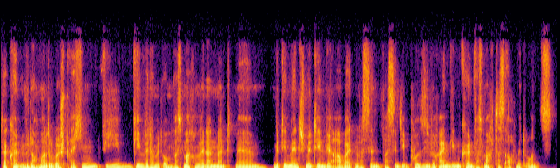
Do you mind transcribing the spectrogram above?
da könnten wir doch mal drüber sprechen. Wie gehen wir damit um? Was machen wir dann mit, mit den Menschen, mit denen wir arbeiten? Was sind, was sind die Impulse, die wir reingeben können? Was macht das auch mit uns?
